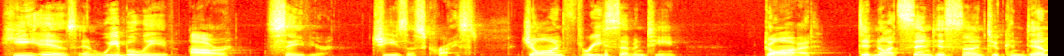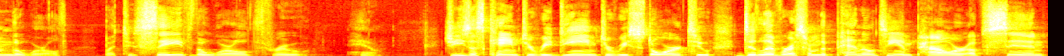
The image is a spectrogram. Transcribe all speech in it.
He is, and we believe, our Savior, Jesus Christ. John 3:17. God did not send his son to condemn the world, but to save the world through him. Jesus came to redeem, to restore, to deliver us from the penalty and power of sin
